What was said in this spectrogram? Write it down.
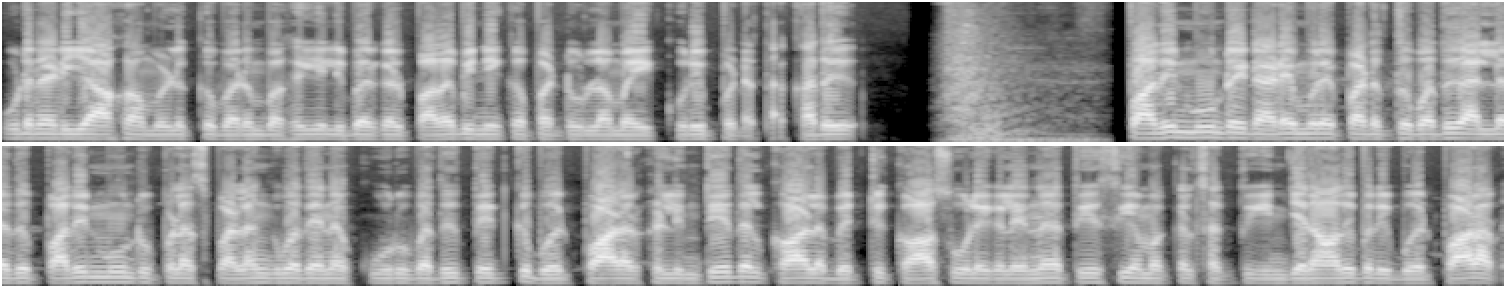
உடனடியாக அமலுக்கு வரும் வகையில் இவர்கள் பதவி நீக்கப்பட்டுள்ளமை குறிப்பிடத்தக்கது. பதிமூன்றை நடைமுறைப்படுத்துவது அல்லது பதிமூன்று பிளஸ் வழங்குவது என கூறுவது தெற்கு வேட்பாளர்களின் தேர்தல் கால வெற்றி காசோலைகள் என தேசிய மக்கள் சக்தியின் ஜனாதிபதி வேட்பாளர்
